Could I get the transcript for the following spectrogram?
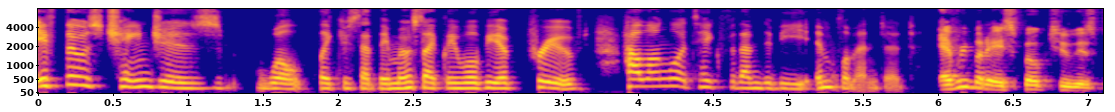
if those changes will, like you said, they most likely will be approved, how long will it take for them to be implemented? Everybody I spoke to is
